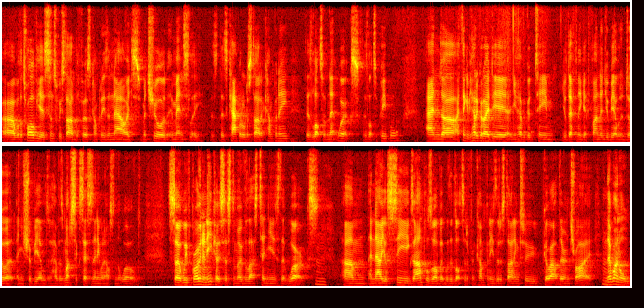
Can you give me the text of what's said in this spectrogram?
uh, well, the 12 years since we started the first companies and now, it's matured immensely. There's, there's capital to start a company, there's lots of networks, there's lots of people. And uh, I think if you had a good idea and you have a good team, you'll definitely get funded, you'll be able to do it, and you should be able to have as much success as anyone else in the world. So we've grown an ecosystem over the last 10 years that works. Mm. Um, and now you'll see examples of it with lots of different companies that are starting to go out there and try. And they won't all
